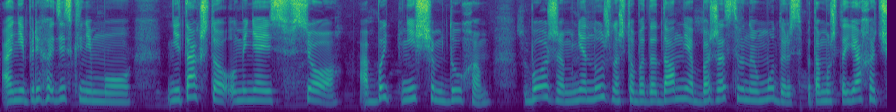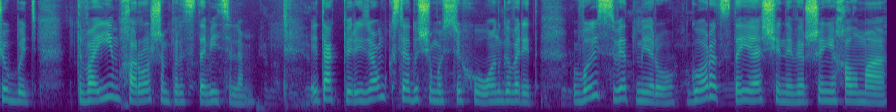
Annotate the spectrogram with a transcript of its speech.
а не приходить к Нему не так, что у меня есть все, а быть нищим духом. Боже, мне нужно, чтобы ты дал мне божественную мудрость, потому что я хочу быть Твоим хорошим представителем. Итак, перейдем к следующему стиху. Он говорит, «Вы — свет миру, город, стоящий на вершине холма,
